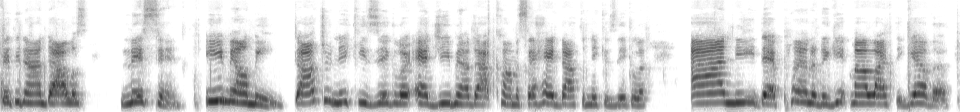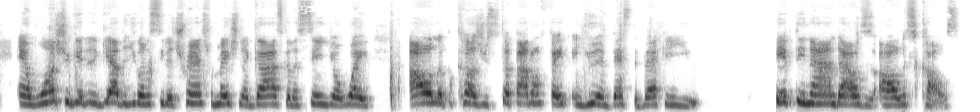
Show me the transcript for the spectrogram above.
$59. Listen, email me, Dr. Nikki Ziegler at gmail.com and say, Hey, Dr. Nikki Ziegler, I need that planner to get my life together. And once you get it together, you're going to see the transformation that God's going to send your way. All because you step out on faith and you invest it back in you. $59 is all it's cost.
